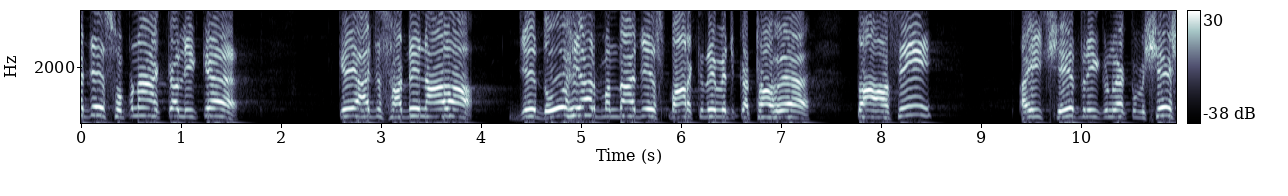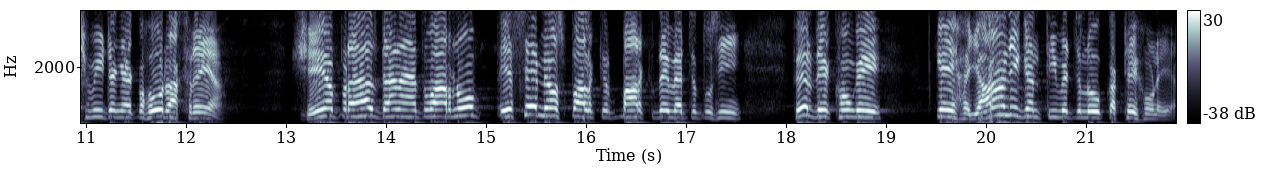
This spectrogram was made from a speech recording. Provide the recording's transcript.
ਅੱਜ ਇਹ ਸੁਪਨਾ ਇੱਕ ਲਿਖਿਆ ਕਿ ਅੱਜ ਸਾਡੇ ਨਾਲ ਆ, ਜੇ 2000 ਬੰਦਾ ਜੇ ਇਸ ਪਾਰਕ ਦੇ ਵਿੱਚ ਇਕੱਠਾ ਹੋਇਆ ਤਾਂ ਅਸੀਂ ਅਸੀਂ 6 ਤਰੀਕ ਨੂੰ ਇੱਕ ਵਿਸ਼ੇਸ਼ ਮੀਟਿੰਗ ਇੱਕ ਹੋਰ ਰੱਖ ਰਹੇ ਹਾਂ। 6 ਅਪ੍ਰੈਲ ਦਿਨ ਐਤਵਾਰ ਨੂੰ ਇਸੇ ਮਿਊਸਪਲ ਪਾਰਕ ਦੇ ਵਿੱਚ ਤੁਸੀਂ ਫਿਰ ਦੇਖੋਗੇ ਕਿ ਹਜ਼ਾਰਾਂ ਦੀ ਗਿਣਤੀ ਵਿੱਚ ਲੋਕ ਇਕੱਠੇ ਹੋਣੇ ਆ।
